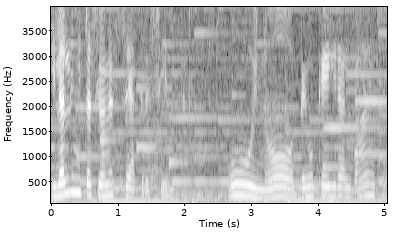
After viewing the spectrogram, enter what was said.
y las limitaciones se acrecientan uy, no, tengo que ir al banco.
